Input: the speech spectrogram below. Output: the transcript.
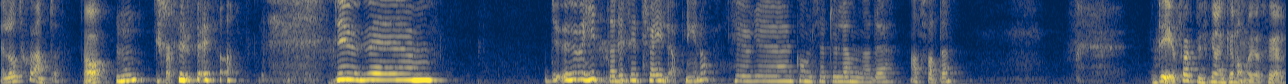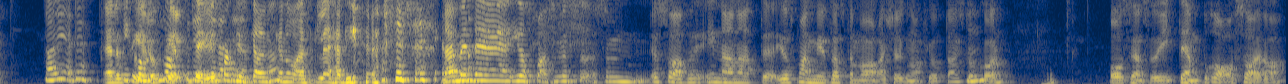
Det låter skönt då. Ja, Mm. faktiskt. Du, ehm, du, hur hittade du till traillöpningen då? Hur eh, kom det sig att du lämnade asfalten? Det är faktiskt Gran Canarias fel. Ja, det är det. Eller Vi fel och fel. Det är faktiskt tiden. Gran Ja. Canarias glädje. Nej men eh, jag sprang, som jag, som jag sa innan att eh, jag sprang min första mara 2014 i Stockholm. Och sen så gick den bra sa jag.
